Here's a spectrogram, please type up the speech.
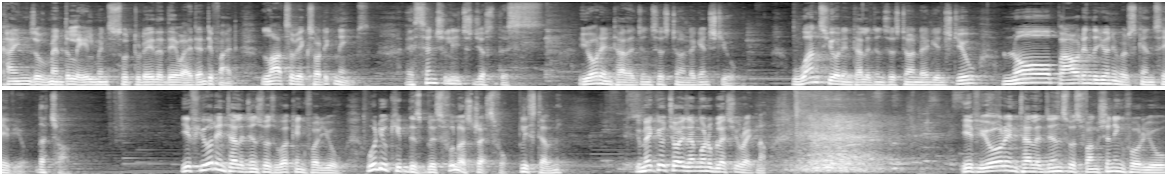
kinds of mental ailments so today that they've identified, lots of exotic names. Essentially, it's just this, your intelligence is turned against you. Once your intelligence is turned against you, no power in the universe can save you, that's all. If your intelligence was working for you, would you keep this blissful or stressful? Please tell me. You make your choice, I'm going to bless you right now. if your intelligence was functioning for you,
